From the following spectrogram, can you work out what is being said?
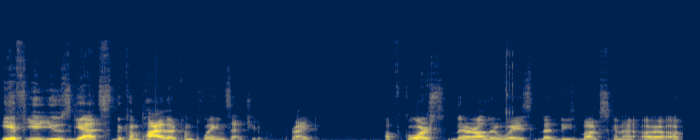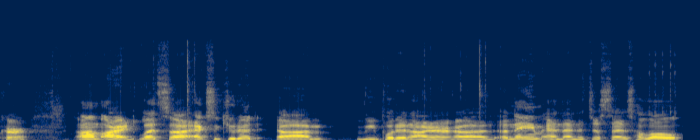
if you use gets, the compiler complains at you right? Of course, there are other ways that these bugs can uh, occur. Um, all right, let's uh, execute it. Um, we put in our uh, a name, and then it just says hello,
